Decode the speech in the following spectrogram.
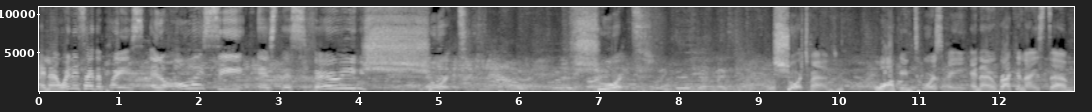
and I went inside the place, and all I see is this very short, short, short man walking towards me, and I recognized him,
